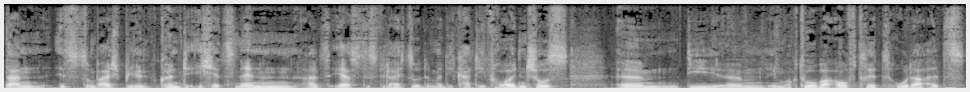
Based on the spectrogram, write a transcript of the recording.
dann ist zum Beispiel, könnte ich jetzt nennen, als erstes vielleicht so immer die Kathi Freudenschuss, ähm, die ähm, im Oktober auftritt, oder als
